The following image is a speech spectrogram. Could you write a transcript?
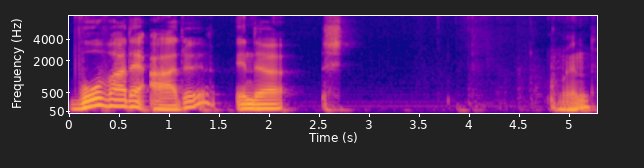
wo war der Adel in der. St Moment.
